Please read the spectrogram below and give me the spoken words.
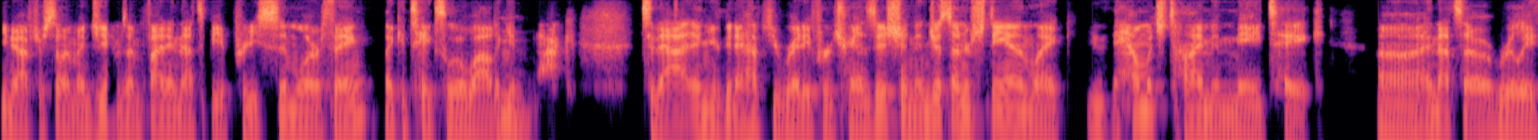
you know, after selling my gyms, I'm finding that to be a pretty similar thing. Like it takes a little while to get mm. back to that, and you're going to have to be ready for a transition and just understand like how much time it may take, uh, and that's a really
